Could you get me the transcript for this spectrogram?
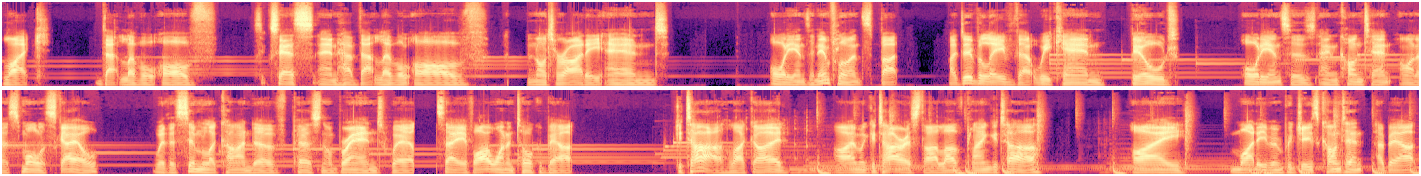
like that level of success and have that level of notoriety and audience and influence, but I do believe that we can build audiences and content on a smaller scale with a similar kind of personal brand where say if I want to talk about guitar, like I I'm a guitarist, I love playing guitar. I might even produce content about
